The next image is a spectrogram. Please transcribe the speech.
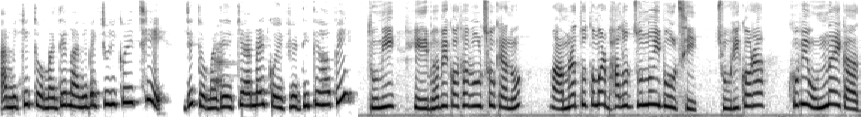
আমি কি তোমাদের মানিব্যাগ চুরি করেছি? যে তোমাদেরকে আমার কৈফিয়ত দিতে হবে? তুমি এইভাবে কথা বলছো কেন? আমরা তো তোমার ভালোর জন্যই বলছি। চুরি করা খুবই অন্যায় কাজ।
